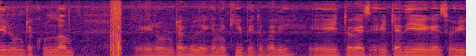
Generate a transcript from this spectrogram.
এই রুমটা খুললাম। এই রুমটা খুলে এখানে কি পেতে পারি? এই তো গাইস এইটা দিয়ে গেছে ওই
